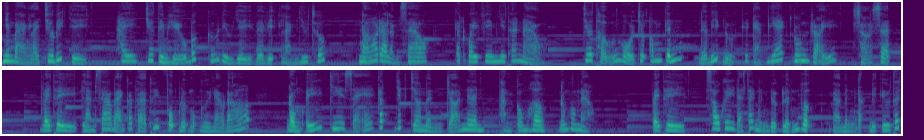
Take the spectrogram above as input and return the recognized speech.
Nhưng bạn lại chưa biết gì hay chưa tìm hiểu bất cứ điều gì về việc làm youtube nó ra làm sao? Cách quay phim như thế nào? Chưa thử ngồi trước ống kính để biết được cái cảm giác run rẩy, sợ sệt. Vậy thì làm sao bạn có thể thuyết phục được một người nào đó đồng ý chia sẻ cách giúp cho mình trở nên thành công hơn, đúng không nào? Vậy thì sau khi đã xác định được lĩnh vực mà mình đặc biệt yêu thích,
